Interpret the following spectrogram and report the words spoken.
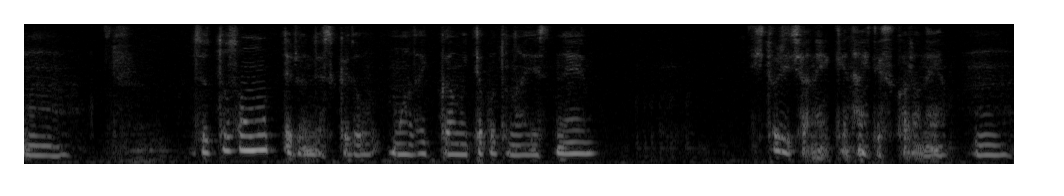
うん。ずっとそう思ってるんですけど、まだ一回も行ったことないですね。一人じゃね、いけないですからね。うん。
